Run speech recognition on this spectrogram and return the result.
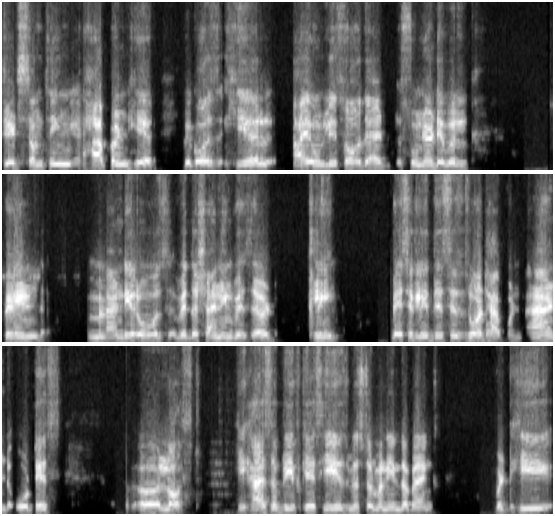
did something happen here? Because here I only saw that Sonya Deville pinned Mandy Rose with the Shining Wizard clean. Basically this is what happened. And otis uh, lost. He has a briefcase. He is mr money in the bank. But he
